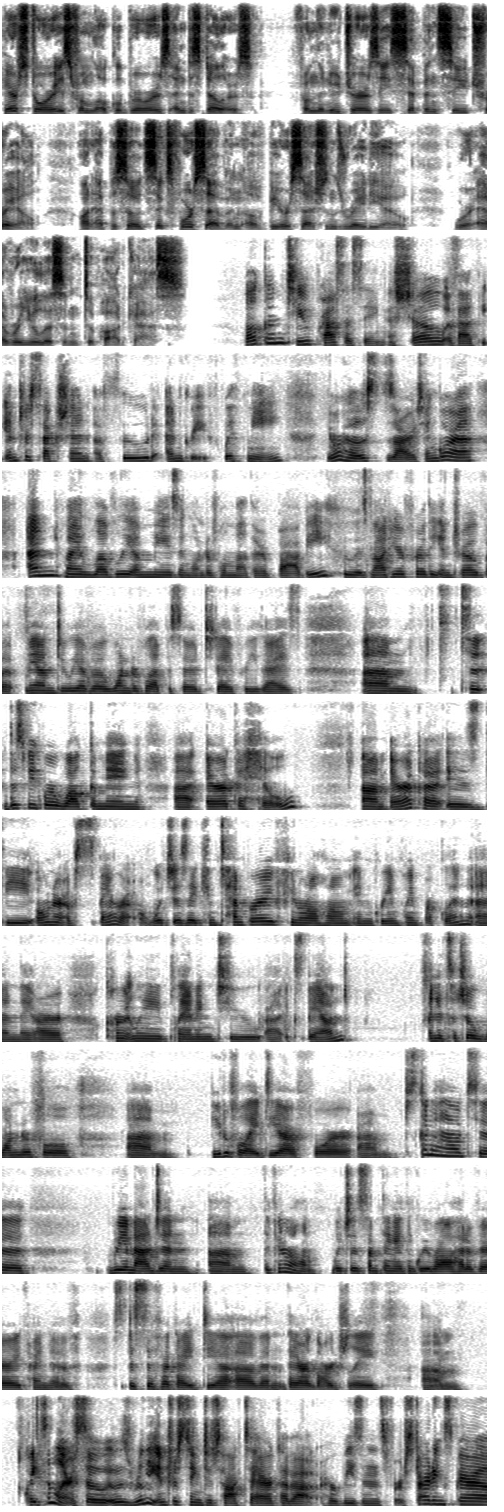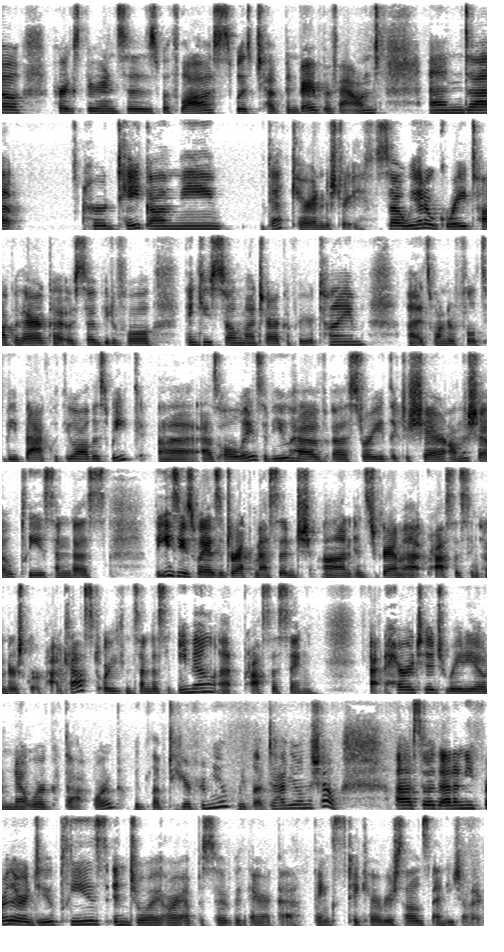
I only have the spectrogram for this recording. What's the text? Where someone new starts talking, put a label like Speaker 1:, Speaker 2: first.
Speaker 1: Hear stories from local brewers and distillers from the New Jersey Sip and See Trail on episode 647 of Beer Sessions Radio, wherever you listen to podcasts.
Speaker 2: Welcome to Processing, a show about the intersection of food and grief, with me, your host, Zara Tangora, and my lovely, amazing, wonderful mother, Bobby, who is not here for the intro, but man, do we have a wonderful episode today for you guys. Um, so this week we're welcoming uh, Erica Hill. Um, Erica is the owner of Sparrow, which is a contemporary funeral home in Greenpoint, Brooklyn, and they are currently planning to uh, expand. And it's such a wonderful, um, beautiful idea for um, just kind of how to reimagine um, the funeral home, which is something I think we've all had a very kind of specific idea of, and they are largely um, quite similar. So it was really interesting to talk to Erica about her reasons for starting Sparrow, her experiences with loss, which have been very profound, and uh, her take on the death care industry. So we had a great talk with Erica. It was so beautiful. Thank you so much, Erica, for your time. Uh, it's wonderful to be back with you all this week. Uh, as always, if you have a story you'd like to share on the show, please send us the easiest way is a direct message on Instagram at processing underscore podcast, or you can send us an email at processing at heritageradionetwork.org. We'd love to hear from you. We'd love to have you on the show. Uh, so, without any further ado, please enjoy our episode with Erica. Thanks. Take care of yourselves and each other.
